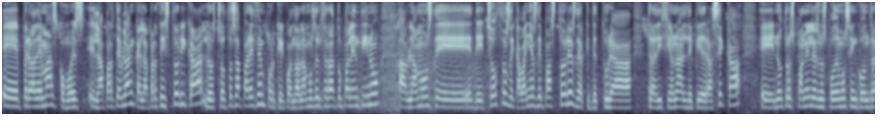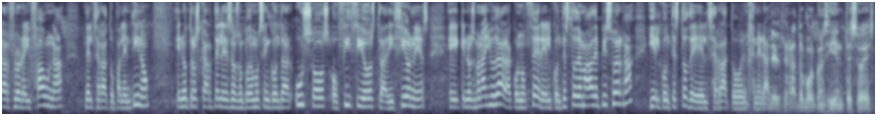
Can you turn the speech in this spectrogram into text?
Eh, pero además, como es en la parte blanca, en la parte histórica, los chozos aparecen porque cuando hablamos del Cerrato Palentino hablamos de, de chozos, de cabañas de pastores, de arquitectura tradicional de piedra seca. en otros paneles nos podemos encontrar flora y fauna del Cerrato Palentino. En otros carteles nos podemos encontrar usos, oficios, tradiciones que nos van a ayudar a conocer el contexto de Maga de Pisuerga y el contexto del Cerrato en general. Del Cerrato por consiguiente, eso es.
